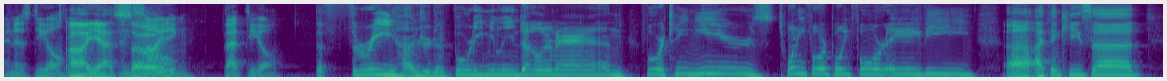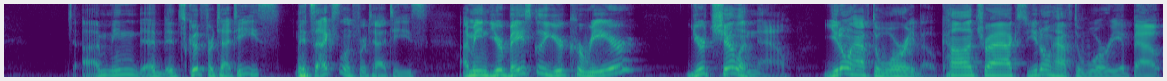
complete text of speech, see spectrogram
and his deal Uh, yeah. and So signing that deal? the three hundred and forty million dollar man, fourteen years, twenty four point four AAV. Uh, I think he's. Uh, I mean, it's good for Tatis. It's excellent for Tatis. I mean, you're basically your career. You're chilling now. You don't have to worry about contracts. You don't have to worry about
